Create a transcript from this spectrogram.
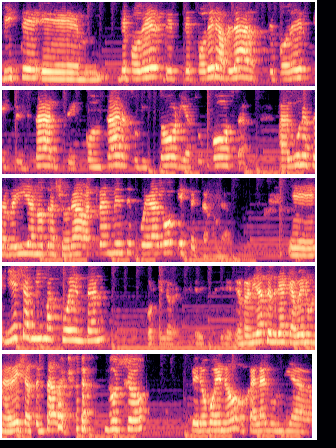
viste, em, de, poder, de, poder hablar, de poder expresarse, contar sus historias, sus cosas. Algunas se reían, otras lloraban, realmente fue algo espectacular. Eh, y ellas mismas cuentan porque eh, en realidad tendría que haber una de ellas sentada acá, no yo, pero bueno, ojalá algún día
